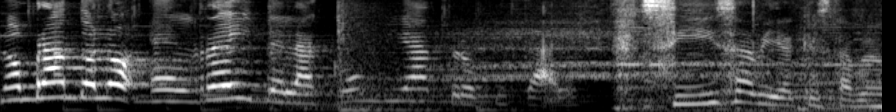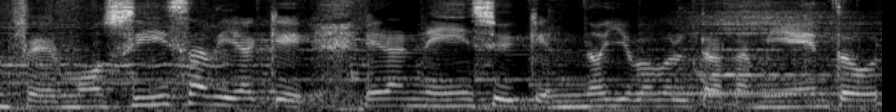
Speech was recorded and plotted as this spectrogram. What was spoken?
nombrándolo el rey de la cumbia tropical. Sí sabía que estaba enfermo, sí sabía que era necio y que no llevaba el tratamiento,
